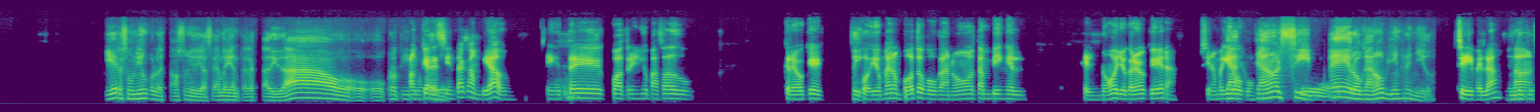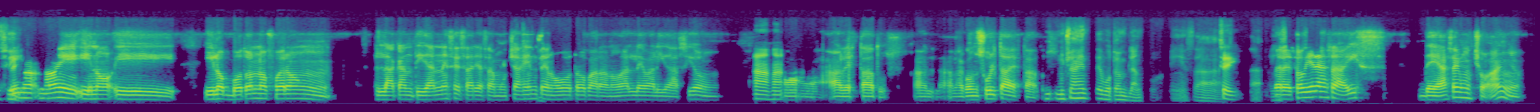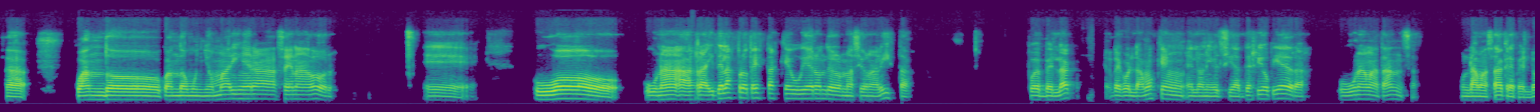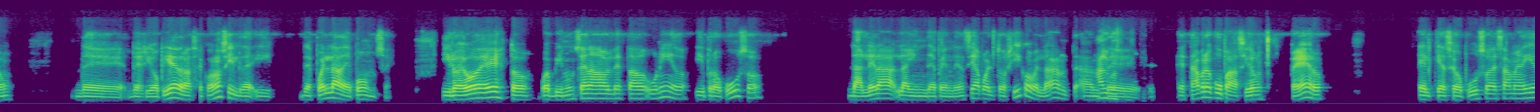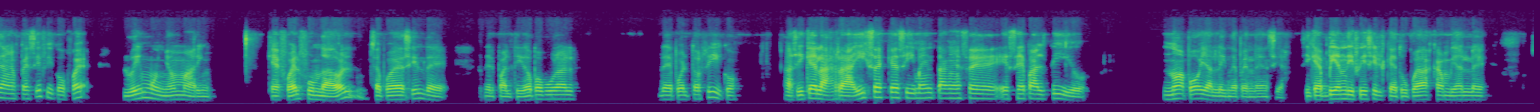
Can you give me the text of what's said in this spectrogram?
Quiere esa unión con los Estados Unidos, ya sea mediante la estadidad o, o otro tipo Aunque de- reciente ha cambiado. En este cuatrienio pasado, creo que Sí. cogió menos votos o ganó también el, el no, yo creo que era, si no me equivoco. Ganó el sí, Sí. pero ganó bien reñido. Sí, ¿verdad? Ah, sí. Sí, no, no, y, y no, y, y los votos no fueron la cantidad necesaria. O sea, mucha gente no votó para no darle validación Ajá. a- al estatus, a la consulta de estatus. Mucha gente votó en blanco en esa. Sí. en Pero esa- eso viene a raíz de hace muchos años. O sea, cuando, cuando Muñoz Marín era senador, eh, hubo una, a raíz de las protestas que hubieron de los nacionalistas, pues, ¿verdad? Recordamos que en, en la Universidad de Río Piedras hubo una matanza, una masacre, perdón, de, de Río Piedras, se conoce, y, de- y después la de Ponce. Y luego de esto, pues vino un senador de Estados Unidos y propuso darle la, la independencia a Puerto Rico, ¿verdad? Ante, ante esta preocupación, pero el que se opuso a esa medida en específico fue Luis Muñoz Marín, que fue el fundador, se puede decir, de, del Partido Popular de Puerto Rico. Así que las raíces que cimentan ese, ese partido no apoyan la independencia. Así que es bien difícil que tú puedas cambiarle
